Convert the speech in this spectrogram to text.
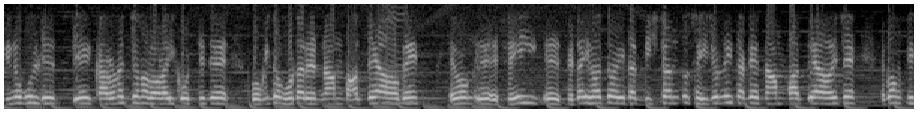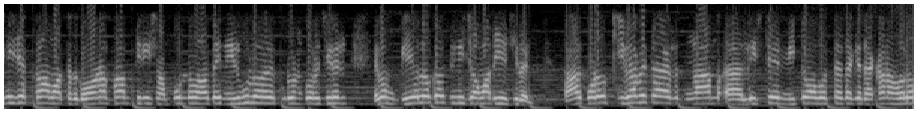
তৃণমূল যে যে কারণের জন্য লড়াই করছে যে প্রকৃত ভোটারের নাম বাদ দেওয়া হবে এবং সেই সেটাই হয়তো এটা দৃষ্টান্ত, সেই জন্যই তাকে নাম বাদ দেওয়া হয়েছে এবং তিনি যে ফর্ম, অর্থাৎ গণনা ফর্ম, তিনি সম্পূর্ণভাবে নির্ভুলভাবে পূরণ করেছিলেন এবং বিএলওকেও তিনি জমা দিয়েছিলেন। তারপরেও কীভাবে তার নাম লিস্টে মৃত অবস্থায় তাকে দেখানো হলো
